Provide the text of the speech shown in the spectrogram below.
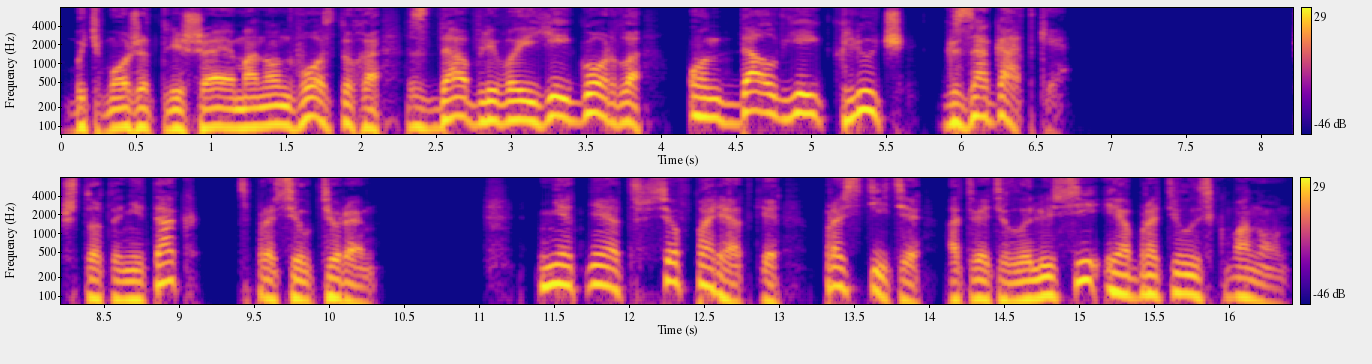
Быть может, лишая Манон воздуха, сдавливая ей горло, он дал ей ключ к загадке. «Что-то не так?» — спросил Тюрен. «Нет-нет, все в порядке. «Простите», — ответила Люси и обратилась к Манон.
